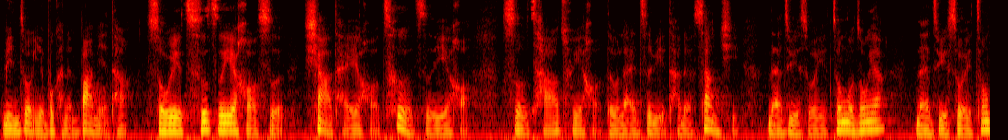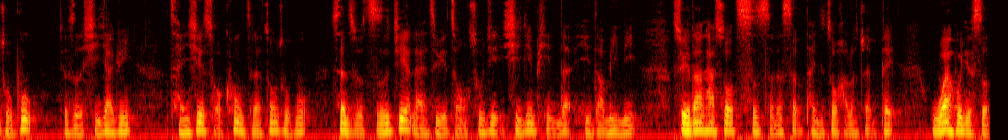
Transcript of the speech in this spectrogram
民众也不可能罢免他。所谓辞职也好，是下台也好，撤职也好，是查处也好，都来自于他的上级，来自于所谓中共中央，来自于所谓中组部，就是习家军、陈希所控制的中组部，甚至直接来自于总书记习近平的一道命令。所以当他说辞职的时候，他就做好了准备，无外乎就是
